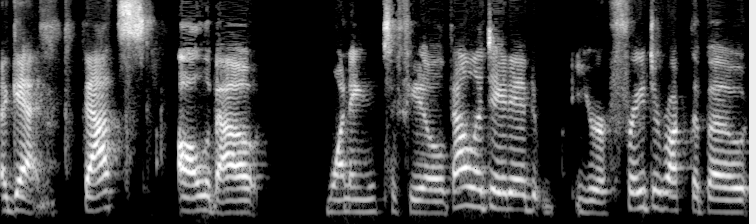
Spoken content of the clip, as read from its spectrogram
again, that's all about wanting to feel validated. You're afraid to rock the boat.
